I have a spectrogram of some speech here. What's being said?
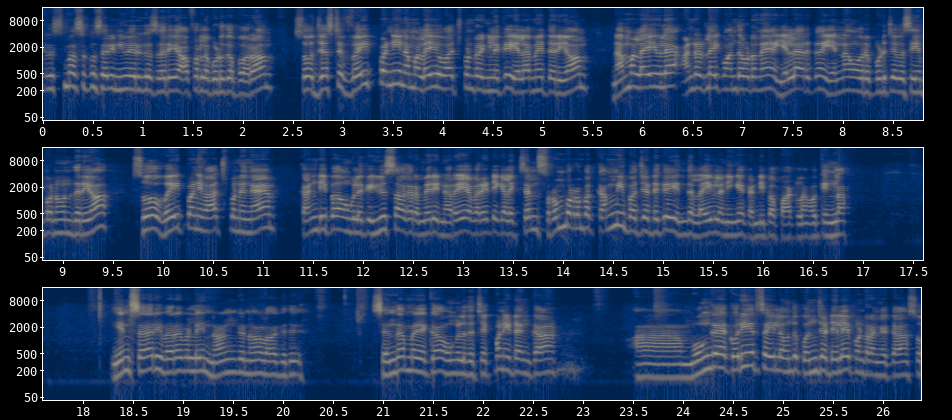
கிறிஸ்மஸுக்கும் சரி நியூ இயருக்கும் சரி ஆஃபரில் கொடுக்க போகிறோம் ஸோ ஜஸ்ட் வெயிட் பண்ணி நம்ம லைவ் வாட்ச் பண்ணுறவங்களுக்கு எல்லாமே தெரியும். நம்ம லைவில் ஹண்ட்ரட் லைக் வந்த உடனே எல்லாருக்கும் என்ன ஒரு பிடிச்ச விஷயம் பண்ணுவோம்னு தெரியும். ஸோ வெயிட் பண்ணி வாட்ச் பண்ணுங்கள் கண்டிப்பாக உங்களுக்கு யூஸ் ஆகிற மாதிரி நிறைய வெரைட்டி கலெக்ஷன்ஸ் ரொம்ப ரொம்ப கம்மி பட்ஜெட்டுக்கு இந்த லைவ்ல நீங்கள் கண்டிப்பாக பார்க்கலாம். ஓகேங்களா என் சாரி வரவில்லை. நான்கு நாள் ஆகுது. செந்தாமரை அக்கா உங்களது செக் பண்ணிட்டேங்க்கா உங்கள் கொரியர் சைடில் வந்து கொஞ்சம் டிலே பண்ணுறாங்கக்கா ஸோ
